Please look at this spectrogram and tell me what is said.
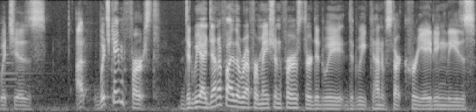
which is I, which came first. Did we identify the Reformation first, or did we did we kind of start creating these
